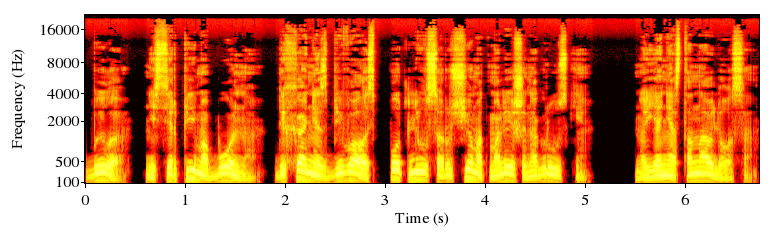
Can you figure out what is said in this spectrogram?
Было нестерпимо больно. Дыхание сбивалось, пот лился ручьем от малейшей нагрузки. Но я не останавливался.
